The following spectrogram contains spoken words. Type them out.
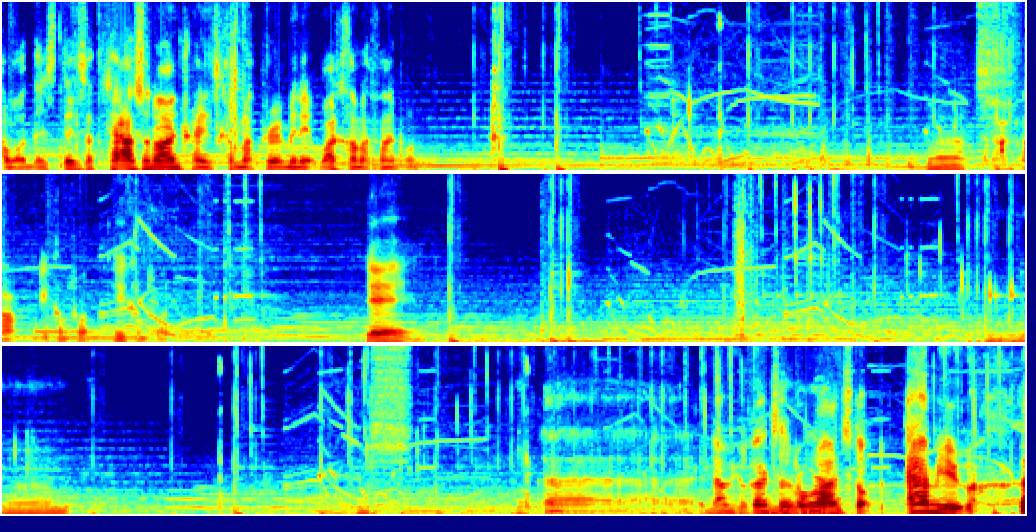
Come on, there's there's a thousand iron trains coming up here in a minute. Why can't I find one? Yeah. Um. This. not Uh, that. no, you're going to the Doesn't wrong work. line stop. Damn you!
